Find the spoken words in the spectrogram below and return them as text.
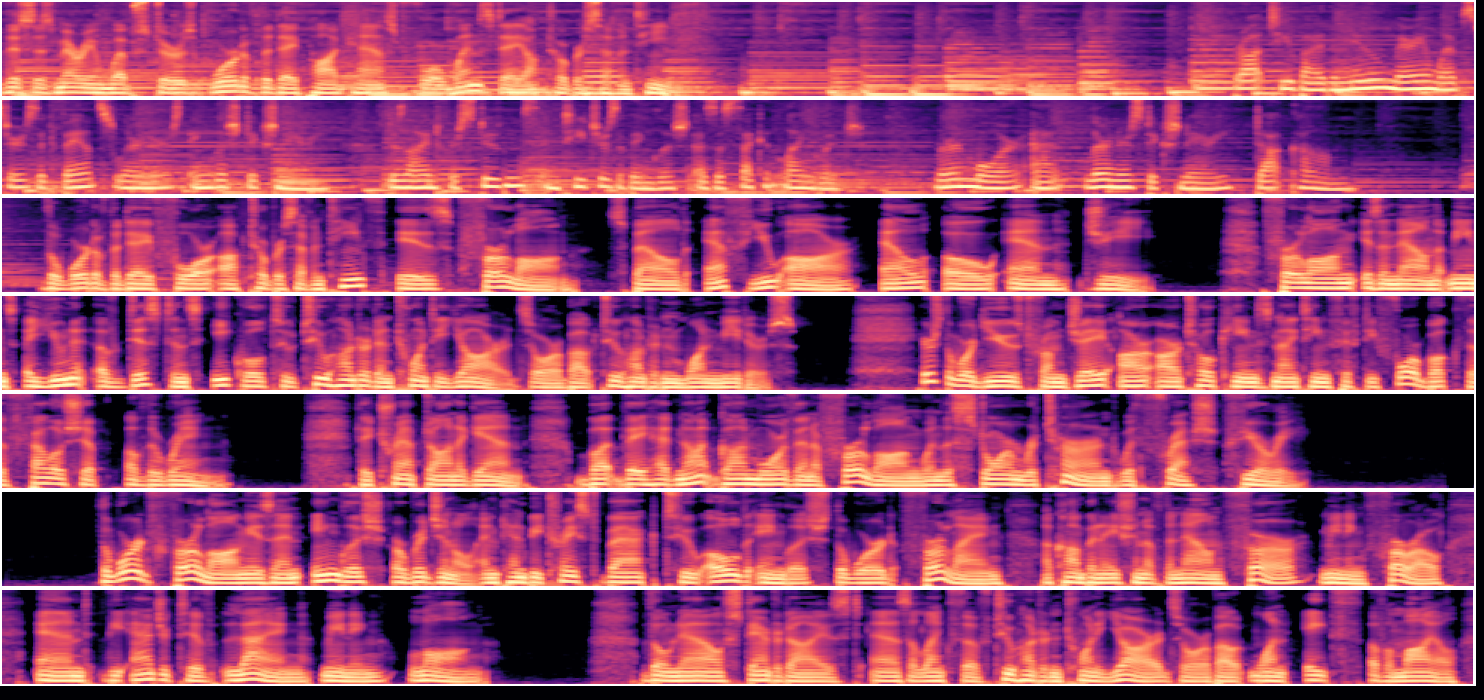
This is Merriam Webster's Word of the Day podcast for Wednesday, October 17th. Brought to you by the new Merriam Webster's Advanced Learners English Dictionary, designed for students and teachers of English as a second language. Learn more at learnersdictionary.com. The word of the day for October 17th is furlong, spelled F U R L O N G. Furlong is a noun that means a unit of distance equal to 220 yards, or about 201 meters. Here's the word used from J.R.R. Tolkien's 1954 book, The Fellowship of the Ring. They tramped on again, but they had not gone more than a furlong when the storm returned with fresh fury. The word furlong is an English original and can be traced back to Old English, the word furlang, a combination of the noun furh, meaning furrow, and the adjective lang, meaning long. Though now standardized as a length of 220 yards, or about one eighth of a mile,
